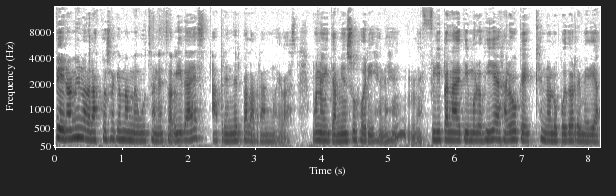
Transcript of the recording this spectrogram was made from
pero a mí una de las cosas que más me gusta en esta vida es aprender palabras nuevas. Bueno, y también sus orígenes. ¿eh? Me flipa la etimología, es algo que, no lo puedo remediar.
